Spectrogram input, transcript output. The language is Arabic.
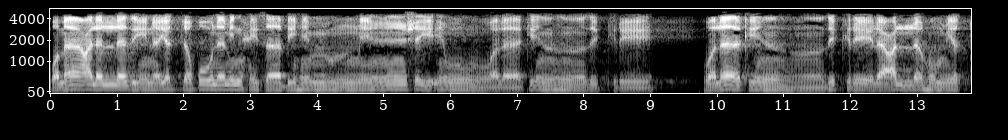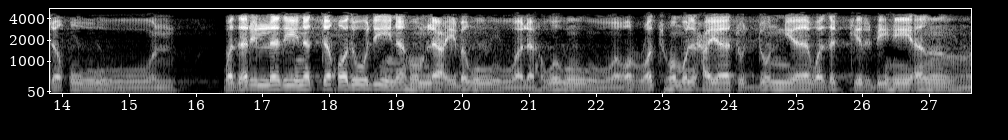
وما على الذين يتقون من حسابهم من شيء ولكن ذكري ولكن ذكري لعلهم يتقون وذر الذين اتخذوا دينهم لعبا ولهوا وغرتهم الحياة الدنيا وذكر به أن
